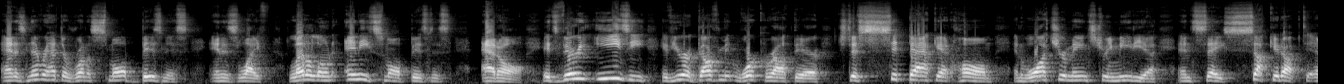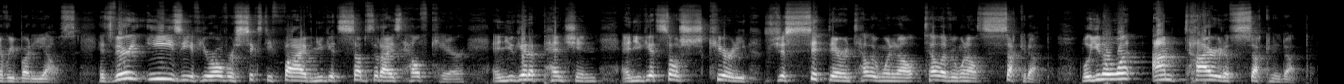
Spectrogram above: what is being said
and has never had to run a small business in his life, let alone any small business at all. It's very easy if you're a government worker out there to just sit back at home and watch your mainstream media and say, suck it up to everybody else. It's very easy if you're over 65 and you get subsidized health care and you get a pension and you get Social Security to just sit there and tell everyone else, tell everyone else, suck it up. Well, you know what? I'm tired of sucking it up.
